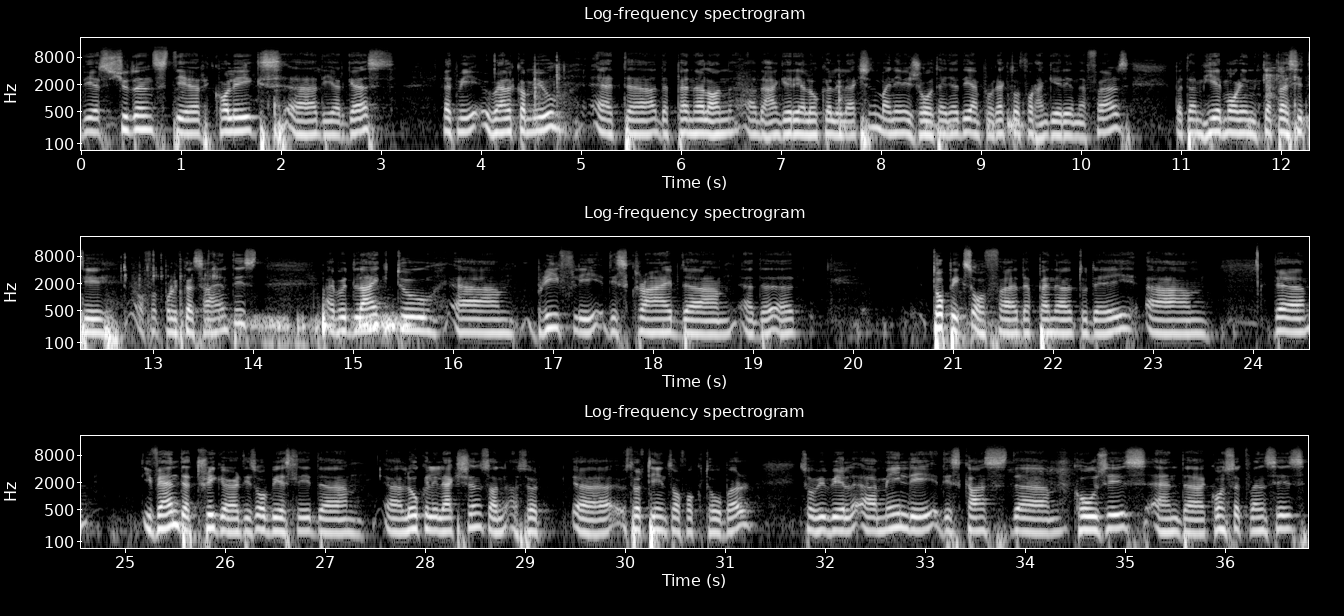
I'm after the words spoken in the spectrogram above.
dear students, dear colleagues, uh, dear guests, let me welcome you at uh, the panel on uh, the Hungarian local election. My name is Zsolt Enyedi, I'm Prorector for Hungarian Affairs, but I'm here more in capacity of a political scientist. I would like to um, briefly describe the, uh, the topics of uh, the panel today. Um, the event that triggered is obviously the uh, local elections on uh, 13th of October. So we will uh, mainly discuss the um, causes and uh, consequences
